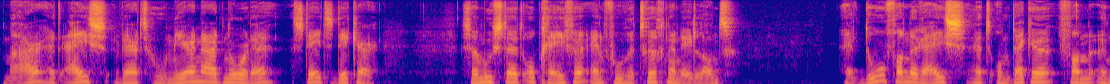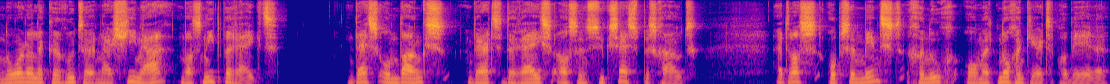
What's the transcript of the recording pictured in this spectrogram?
Maar het ijs werd hoe meer naar het noorden steeds dikker. Ze moesten het opgeven en voeren terug naar Nederland. Het doel van de reis, het ontdekken van een noordelijke route naar China, was niet bereikt. Desondanks werd de reis als een succes beschouwd. Het was op zijn minst genoeg om het nog een keer te proberen.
